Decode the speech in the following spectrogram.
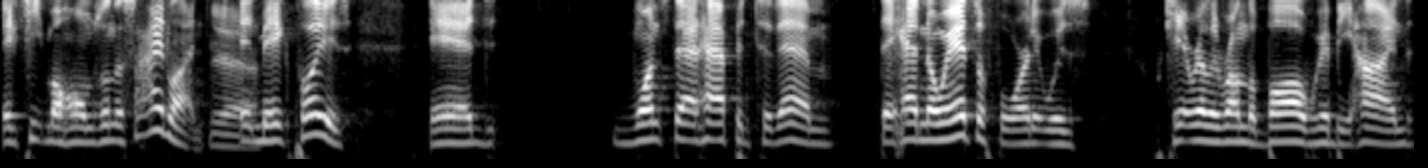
and keep Mahomes on the sideline Yeah. and make plays. And once that happened to them, they had no answer for it. It was we can't really run the ball, we're behind,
